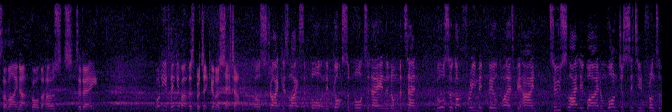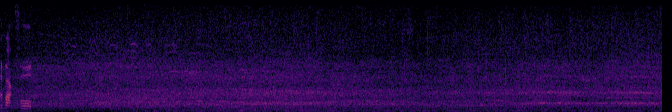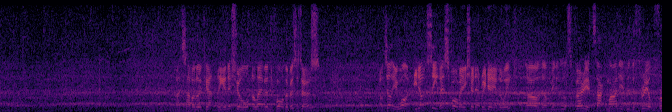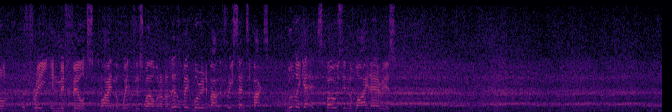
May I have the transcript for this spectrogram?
as the lineup for the hosts today. What do you think about this particular setup? Well, strikers like support, and they've got support today in the number 10. They've also got three midfield players behind, two slightly wide and one just sitting in front of the back four. Look at the initial 11 for the visitors. I'll tell you what, you don't see this formation every day of the week. No, I mean, it looks very attack-minded with the three up front, the three in midfield supplying the width as well, but I'm a little bit worried about the three centre-backs. Will they get exposed in the wide areas?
